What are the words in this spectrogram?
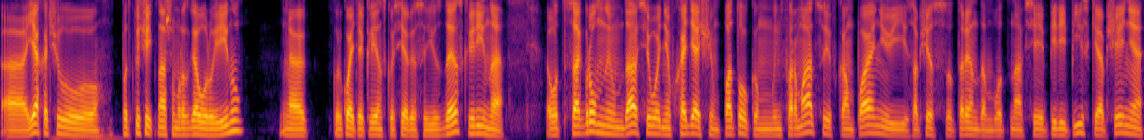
А, я хочу подключить к нашему разговору Ирину, э, руководитель клиентского сервиса Usedesk. Ирина, вот с огромным, да, сегодня входящим потоком информации в компанию и вообще с трендом вот на все переписки, общения,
